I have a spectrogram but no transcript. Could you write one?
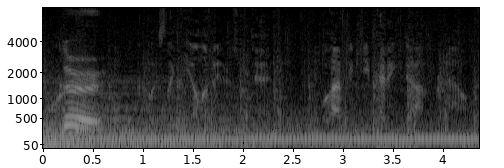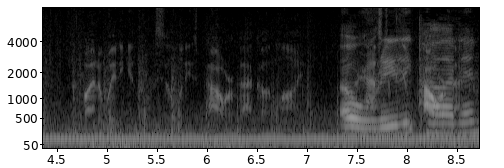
the core. Grr. Looks like the elevators are dead. We'll have to keep heading down for now. Find a way to get the facility's power back online. Oh, There has to be a really, Paladin?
